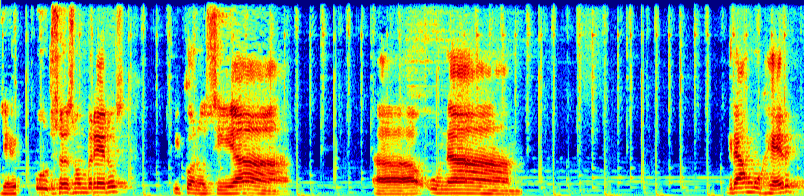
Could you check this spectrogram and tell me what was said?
llevé un curso de sombreros y conocí a, una gran mujer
